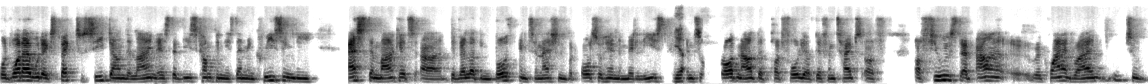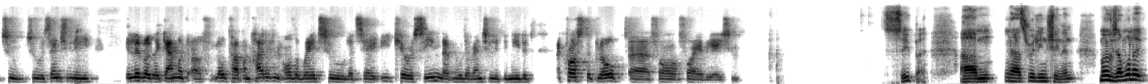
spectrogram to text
But what I would expect to see down the line is that these companies then increasingly, as the markets are developing both international but also here in the Middle East, yep. and so broaden out the portfolio of different types of, of fuels that are required, right, to, to, to essentially deliver the gamut of low carbon hydrogen all the way to, let's say, e-kerosene that would eventually be needed across the globe uh, for, for aviation. Super. Um, that's really interesting. And Mogens, I want to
